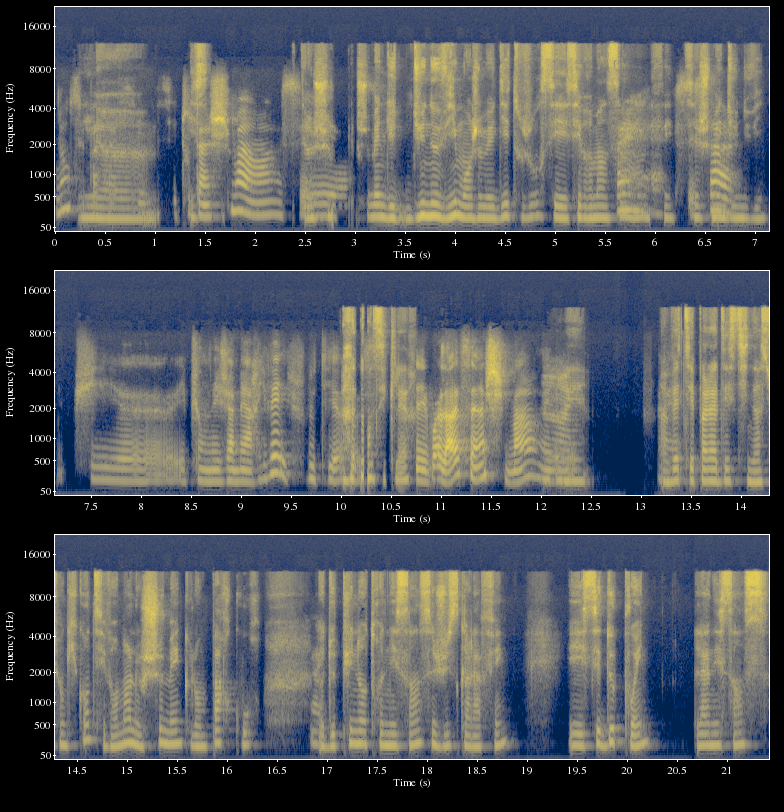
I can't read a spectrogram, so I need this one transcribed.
Non, c'est pas facile. C'est tout un chemin. hein. c'est un chemin du- d'une vie. Moi, je me dis toujours, c'est vraiment ça. hein, ouais, c'est le chemin d'une vie. Et puis, euh, et puis on n'est jamais arrivé, je veux dire. Ah non, c'est clair. Et voilà, c'est un chemin. Ouais. En ouais, fait, c'est pas la destination qui compte, c'est vraiment le chemin que l'on parcourt euh, depuis notre naissance jusqu'à la fin. Et ces deux points, la naissance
